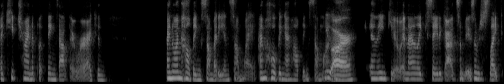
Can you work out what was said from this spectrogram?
I keep trying to put things out there where I could I know I'm helping somebody in some way. I'm hoping I'm helping someone. You are. And thank you. And I like say to God some days I'm just like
